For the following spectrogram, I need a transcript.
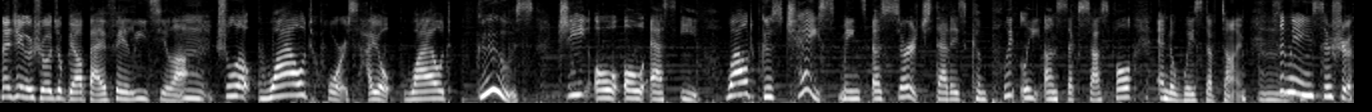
那这个时候就不要白费力气了。嗯，除了 wild horse，还有 wild goose。G O O S E. Wild goose chase means a search that is completely unsuccessful and a waste of time. 字面意思是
